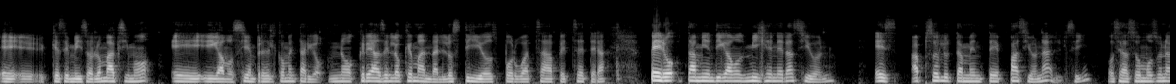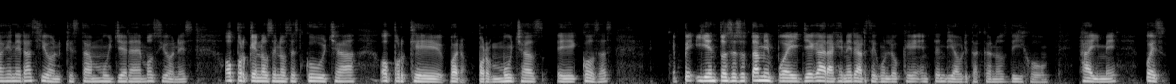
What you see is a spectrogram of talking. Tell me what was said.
eh, que se me hizo lo máximo. Eh, digamos, siempre es el comentario, no creas en lo que mandan los tíos por WhatsApp, etcétera. Pero también, digamos, mi generación, es absolutamente pasional, ¿sí? O sea, somos una generación que está muy llena de emociones, o porque no se nos escucha, o porque, bueno, por muchas eh, cosas. Y entonces eso también puede llegar a generar, según lo que entendí ahorita que nos dijo Jaime, pues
